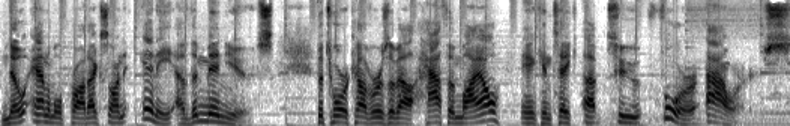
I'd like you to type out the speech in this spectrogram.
No animal products on any of the menus. The tour covers about half a mile and can take up to four hours.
